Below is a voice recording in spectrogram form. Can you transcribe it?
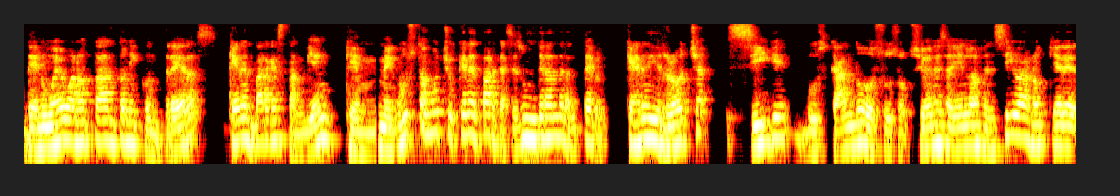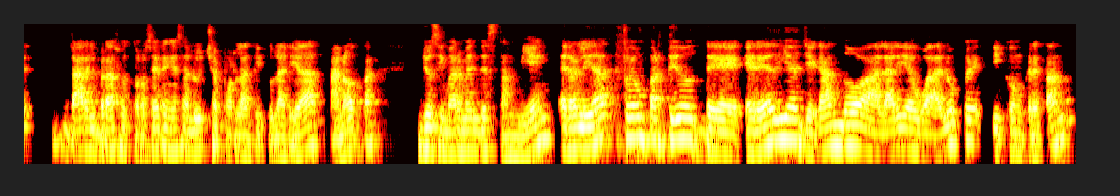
De nuevo anota Anthony Contreras, Kenneth Vargas también, que me gusta mucho Kenneth Vargas, es un gran delantero. Kennedy Rocha sigue buscando sus opciones ahí en la ofensiva, no quiere dar el brazo a torcer en esa lucha por la titularidad, anota. Josimar Méndez también. En realidad fue un partido de Heredia llegando al área de Guadalupe y concretando,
